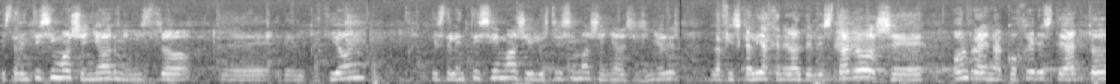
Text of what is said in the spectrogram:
Excelentísimo señor ministro eh, de Educación, excelentísimos e ilustrísimos señoras y señores, la Fiscalía General del Estado se honra en acoger este acto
